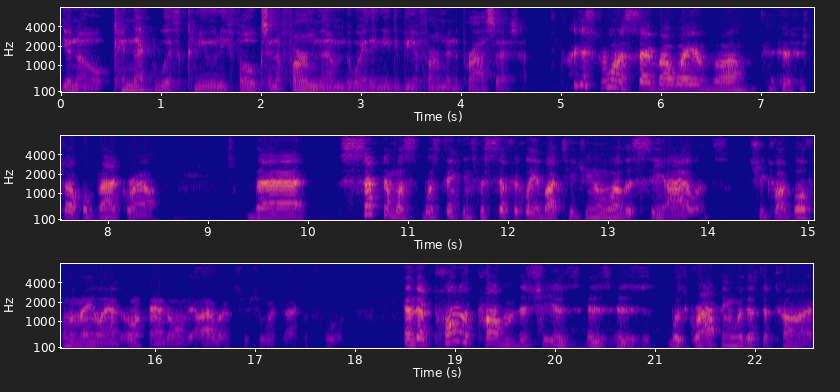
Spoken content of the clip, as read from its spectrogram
you know, connect with community folks and affirm them the way they need to be affirmed in the process. I just want to say, by way of uh, historical background, that Septima was, was thinking specifically about teaching on one of the sea islands. She taught both on the mainland and on the islands, so she went back and forth. And that part of the problem that she is, is, is was grappling with at the time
